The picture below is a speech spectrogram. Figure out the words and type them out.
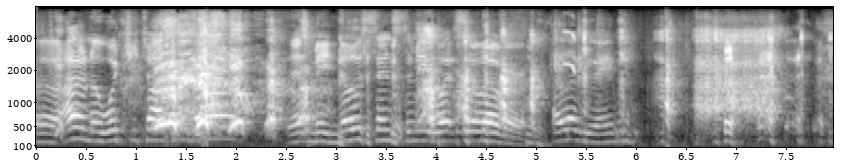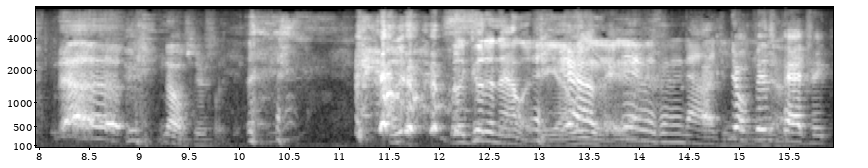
Uh, I don't know what you're talking about. That made no sense to me whatsoever. I love you, Amy. no, no, seriously. but a good analogy. Yeah. Yeah, we- man. It was an analogy. You know. Fitzpatrick,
